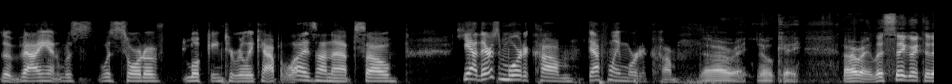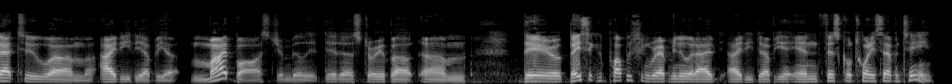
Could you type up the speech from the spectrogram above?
the Valiant was was sort of looking to really capitalize on that. So. Yeah, there's more to come. Definitely more to come. All right. Okay. All right. Let's segue to that to um, IDW. My boss, Jim Milliot, did a story about um, their basically publishing revenue at IDW in fiscal 2017.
